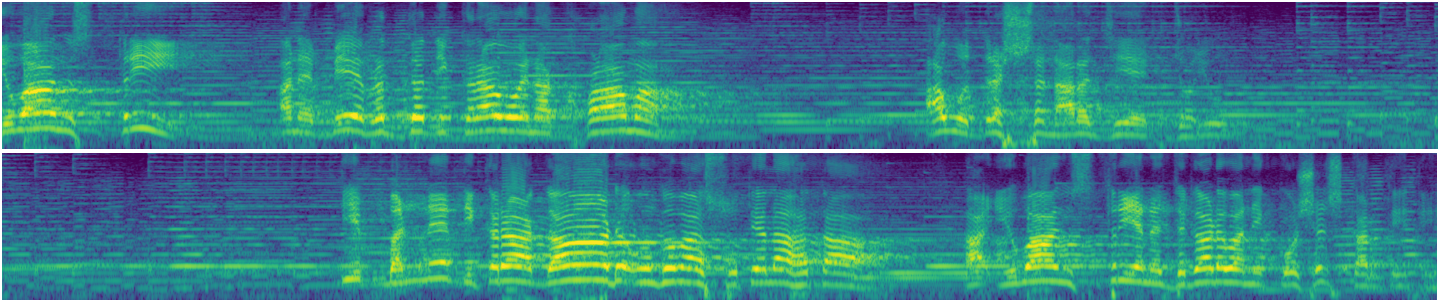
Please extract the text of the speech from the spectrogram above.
યુવાન સ્ત્રી અને બે વૃદ્ધ દીકરાઓ એના ખોળામાં આવું દ્રશ્ય નારદજીએ જોયું. એ બંને દીકરા ગાઢ ઊંઘવા સૂતેલા હતા. આ યુવાન સ્ત્રી જગાડવાની કોશિશ કરતી હતી.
